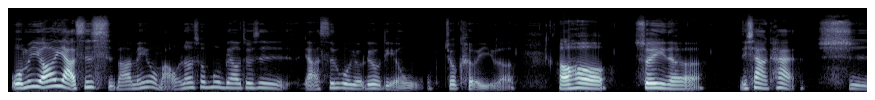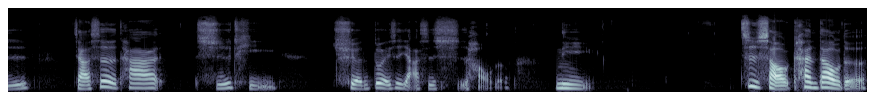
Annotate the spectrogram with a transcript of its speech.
我们有要雅思十吗？没有嘛。我那时候目标就是雅思如果有六点五就可以了。然后，所以呢，你想想看，十，假设它十题全对是雅思十好了，你至少看到的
